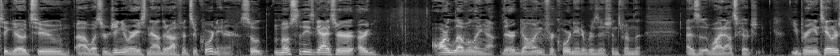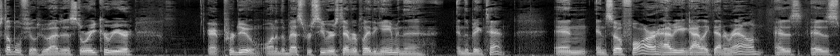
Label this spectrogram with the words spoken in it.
to go to uh, West Virginia, where he's now their offensive coordinator. So most of these guys are are are leveling up. They're going for coordinator positions from the as a wideouts coach. You bring in Taylor Stubblefield, who had a storied career at Purdue, one of the best receivers to ever play the game in the in the Big Ten, and and so far having a guy like that around has has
